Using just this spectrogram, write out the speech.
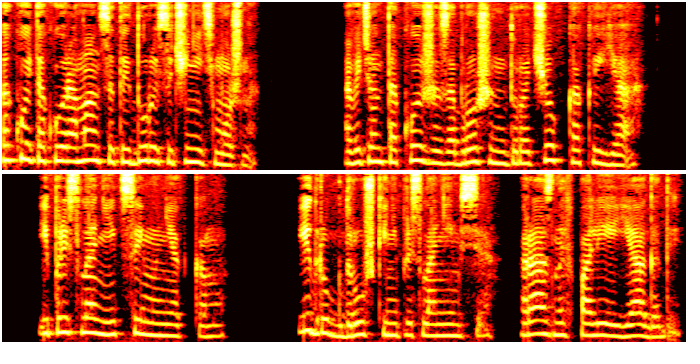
Какой такой роман с этой дурой сочинить можно? А ведь он такой же заброшенный дурачок, как и я. И прислониться ему не к кому. И друг к дружке не прислонимся. Разных полей ягоды.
